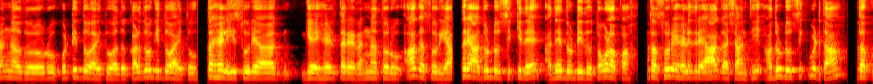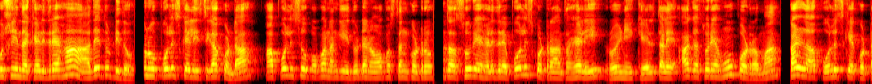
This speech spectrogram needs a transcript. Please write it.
ರಂಗನಾಥರು, ಕೊಟ್ಟಿದ್ದು ಆಯ್ತು, ಅದು ಕಳೆದೋಗಿದ್ದು ಆಯ್ತು, ಅಂತ ಹೇಳಿ ಸೂರ್ಯಗೆ ಹೇಳ್ತಾರೆ ರಂಗನಾಥ್ ಅವರು ಆಗ ಸೂರ್ಯ, ಆದ್ರೆ ಆ ದುಡ್ಡು ಸಿಕ್ಕಿದೆ, ಅದೇ ದುಡ್ಡಿದು ತಗೊಳಪ್ಪ, ಅಂತ ಸೂರ್ಯ ಹೇಳಿದ್ರೆ, ಆಗ ಶಾಂತಿ, ಆ ದುಡ್ಡು ಸಿಕ್ಬಿಡ್ತಾ? ಅಂತ ಖುಷಿಯಿಂದ ಕೇಳಿದ್ರೆ, ಹಾ, ಅದೇ ದುಡ್ಡಿದು, ಅವನು ಪೊಲೀಸ್ ಕೈಲಿ ಸಿಗಾಕೊಂಡ, ಆ ಪೊಲೀಸು ಪಾಪ ನನ್ಗೆ ಈ ದುಡ್ಡನ್ನ ವಾಪಸ್ ತಂದ್ಕೊಟ್ರು, ಅಂತ ಸೂರ್ಯ ಹೇಳಿದ್ರೆ, ಪೊಲೀಸ್ ಕೊಟ್ರ? ಅಂತ ಹೇಳಿ ರೋಹಿಣಿ ಕೇಳ್ತಾಳೆ, ಆಗ ಸೂರ್ಯ, ಹ್ಞೂ, ಕೊಡ್ರಮ್ಮ, ಕಳ್ಳ ಪೊಲೀಸ್ಗೆ ಕೊಟ್ಟ,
